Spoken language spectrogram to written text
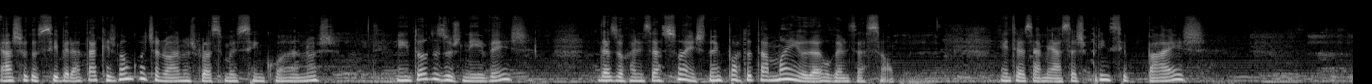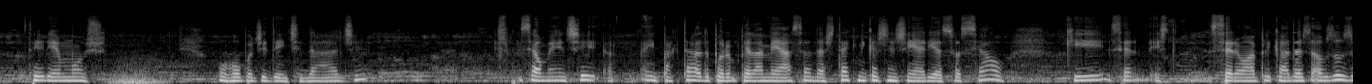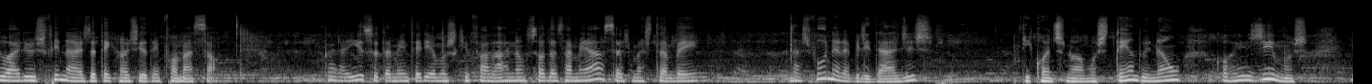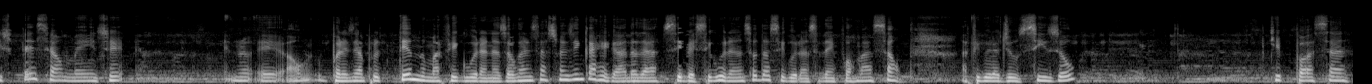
Acho que os ciberataques vão continuar nos próximos cinco anos em todos os níveis das organizações, não importa o tamanho da organização. Entre as ameaças principais, teremos o roubo de identidade, especialmente impactado por, pela ameaça das técnicas de engenharia social que ser, serão aplicadas aos usuários finais da tecnologia da informação. Para isso, também teríamos que falar não só das ameaças, mas também das vulnerabilidades que continuamos tendo e não corrigimos, especialmente, é, por exemplo, tendo uma figura nas organizações encarregada da cibersegurança ou da segurança da informação. A figura de um CISO que possa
